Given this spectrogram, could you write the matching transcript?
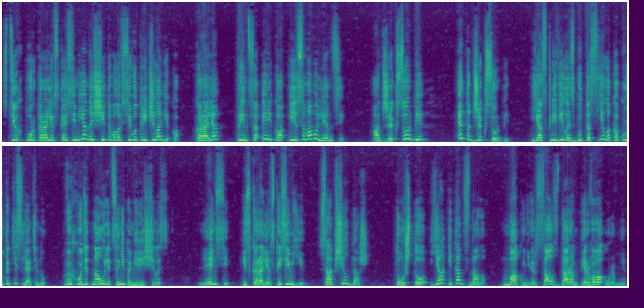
С тех пор королевская семья насчитывала всего три человека – короля, принца Эрика и самого Ленси. А Джек Сорби – это Джек Сорби. Я скривилась, будто съела какую-то кислятину. Выходит, на улице не померещилась. Ленси из королевской семьи, сообщил Даш. То, что я и так знала. Маг-универсал с даром первого уровня.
